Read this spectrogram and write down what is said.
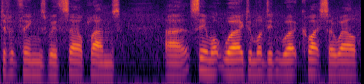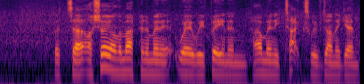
different things with sail plans, uh, seeing what worked and what didn't work quite so well. But uh, I'll show you on the map in a minute where we've been and how many tacks we've done again.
